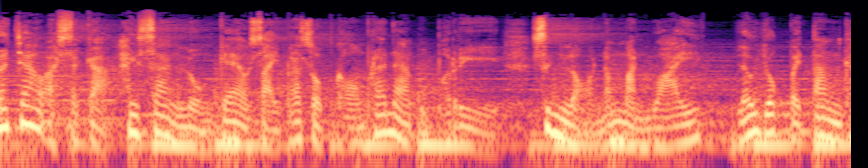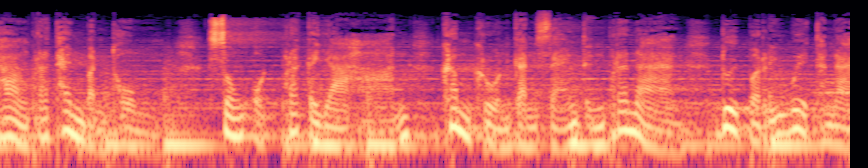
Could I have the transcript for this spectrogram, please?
ระเจ้าอัสกะให้สร้างโลงแก้วใส่พระศพของพระนางอุพรี ซึ่งหล่อน้ำมันไว้ แล้วยกไปตั้งข้างพระแท่นบรรทม ทรงอดพระกยาหาร คร่ำครวญกันแสงถึงพระนาง ด้วยปริเวทนา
